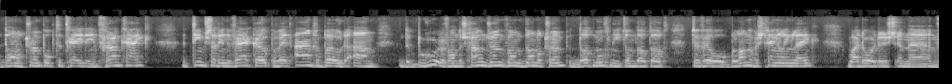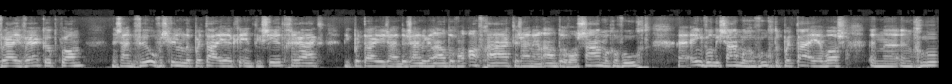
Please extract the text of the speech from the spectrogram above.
Donald Trump op te treden in Frankrijk. Het team staat in de verkoop, werd aangeboden aan de broer van de schoonzoon van Donald Trump. Dat mocht niet, omdat dat te veel belangenverstrengeling leek. Waardoor dus een, een vrije verkoop kwam. Er zijn veel verschillende partijen geïnteresseerd geraakt. Die partijen zijn, er zijn er een aantal van afgehaakt, er zijn er een aantal van samengevoegd. Uh, een van die samengevoegde partijen was een, uh, een groep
